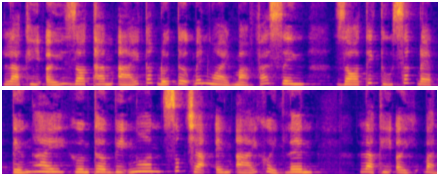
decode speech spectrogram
lạc hỷ ấy do tham ái các đối tượng bên ngoài mà phát sinh do thích thú sắc đẹp, tiếng hay, hương thơm vị ngon, xúc chạm êm ái khởi lên. Là khi ấy, bản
